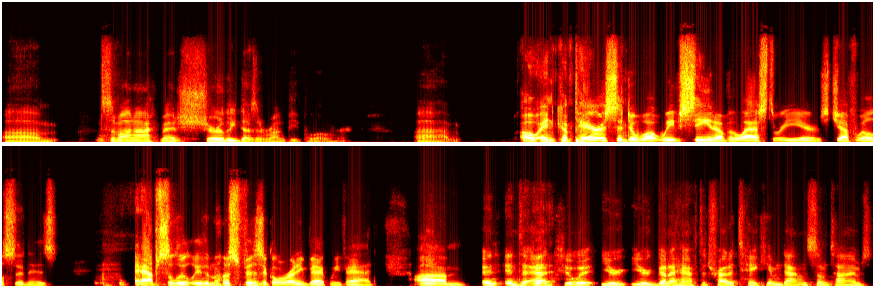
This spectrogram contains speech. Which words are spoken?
Um, Salvon Ahmed surely doesn't run people over. Um, Oh, in comparison to what we've seen over the last three years, Jeff Wilson is absolutely the most physical running back we've had. Um, and and to but, add to it, you're you're gonna have to try to take him down sometimes.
